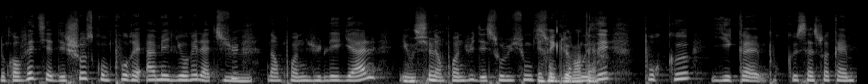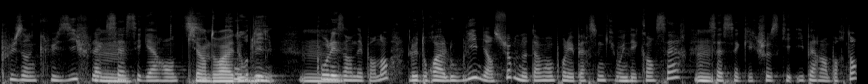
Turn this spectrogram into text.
Donc, en fait, il y a des choses qu'on pourrait améliorer là-dessus mhm. d'un point de vue légal et aussi d'un point de vue des solutions qui sont proposées pour que, y ait quand même, pour que ça soit quand même plus inclusif, l'accès à mhm. ces garanties un droit pour, à pour les indépendants. Le droit à l'oubli, bien sûr, notamment pour les personnes qui ont eu des cancers. Ça, c'est quelque chose qui est hyper important.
